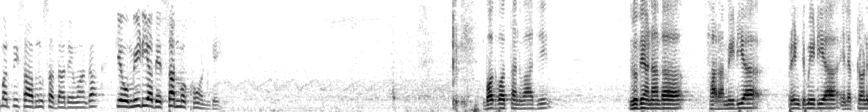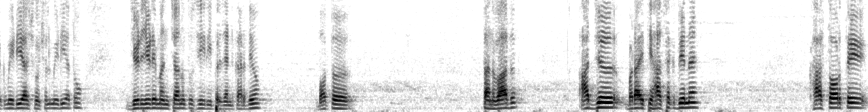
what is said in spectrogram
ਮੰਤਰੀ ਸਾਹਿਬ ਨੂੰ ਸੱਦਾ ਮੁੱਖ ਮੰਤਰੀ ਸਾਹਿਬ ਨੂੰ ਸੱਦਾ ਦੇਵਾਂਗਾ ਕਿ ਉਹ ਮੀਡੀਆ ਦੇ ਸਨਮੁਖ ਹੋਣਗੇ। ਬਹੁਤ ਬਹੁਤ ਧੰਨਵਾਦ ਜੀ। ਲੁਧਿਆਣਾ ਦਾ ਸਾਰਾ media, print media, electronic media, social media ਤੋਂ ਜਿਹੜੇ ਜਿਹੜੇ ਮੰਚਾਂ ਨੂੰ ਤੁਸੀਂ ਰਿਪਰੈਜ਼ੈਂਟ ਕਰਦੇ ਹੋ, ਬਹੁਤ ਧੰਨਵਾਦ। ਅੱਜ ਬੜਾ ਇਤਿਹਾਸਕ ਦਿਨ ਹੈ। ਖਾਸ ਤੌਰ ਤੇ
